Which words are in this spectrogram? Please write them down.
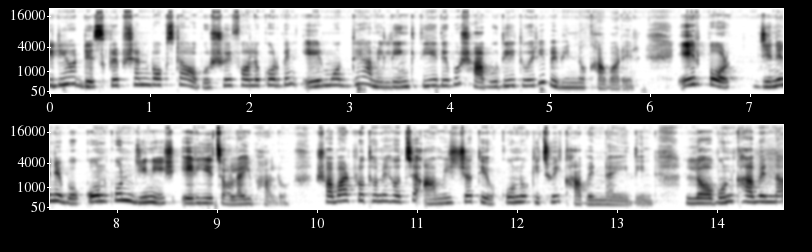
ভিডিওর ডেসক্রিপশন বক্সটা অবশ্যই ফলো করবেন। এর মধ্যে আমি লিংক দিয়ে দেবো সাবু দিয়ে তৈরি বিভিন্ন খাবারের। এরপর জেনে নেব কোন কোন জিনিস এড়িয়ে চলাই ভালো। সবার প্রথমে হচ্ছে আমিষ জাতীয় কোনো কিছুই খাবেন না এই দিন। লবণ খাবেন না।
